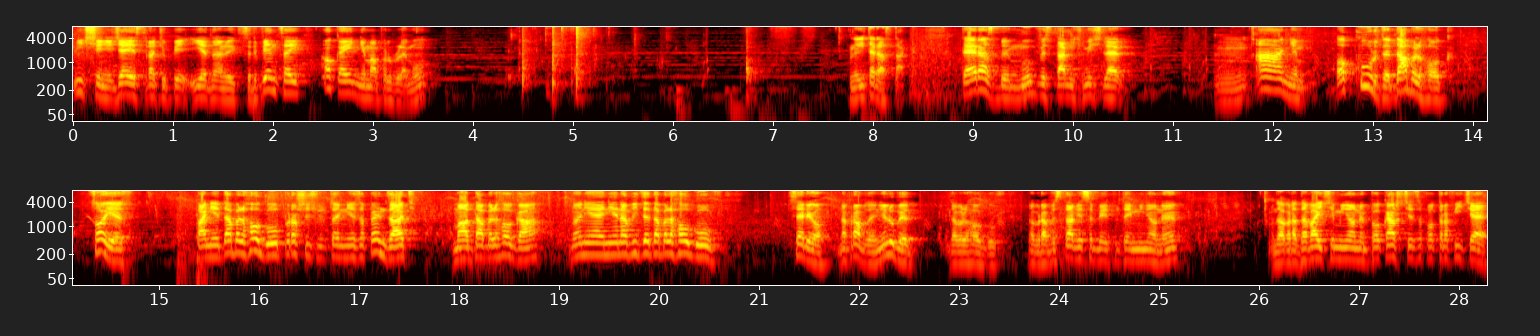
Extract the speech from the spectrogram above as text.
nic się nie dzieje, stracił jeden eliksir więcej, okej, nie ma problemu. No i teraz tak, teraz bym mógł wystawić, myślę, mm, a nie, o kurde, Double Hog, co jest? Panie Double Hogu, proszę się tutaj nie zapędzać, ma Double Hoga, no nie, nienawidzę Double Hogów. Serio, naprawdę, nie lubię double hogów. Dobra, wystawię sobie tutaj miniony. Dobra, dawajcie miniony, pokażcie co potraficie.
